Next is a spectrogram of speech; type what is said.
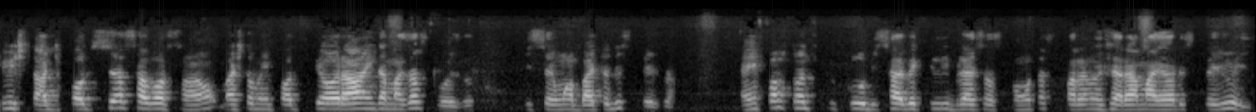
que o estádio pode ser a salvação, mas também pode piorar ainda mais as coisas. Isso é uma baita despesa. É importante que o clube saiba equilibrar essas contas para não gerar maiores prejuízos.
